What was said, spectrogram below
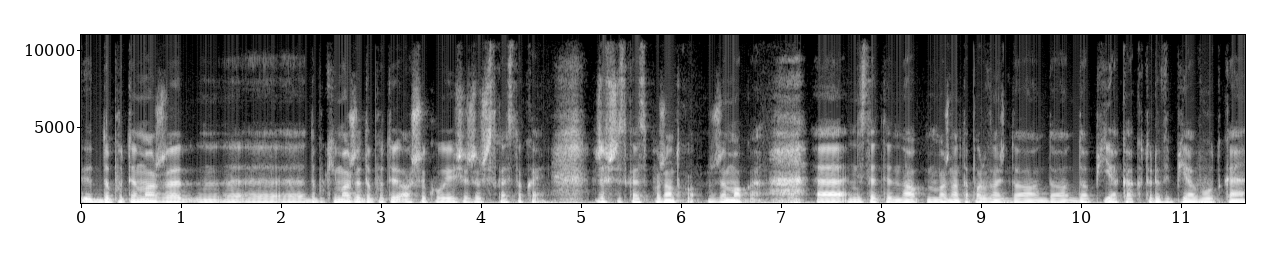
dopóty może, e, e, dopóki może, dopóty oszukuje się, że wszystko jest ok, że wszystko jest w porządku, że mogę. E, niestety no, można to porównać do, do, do pijaka, który wypija wódkę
